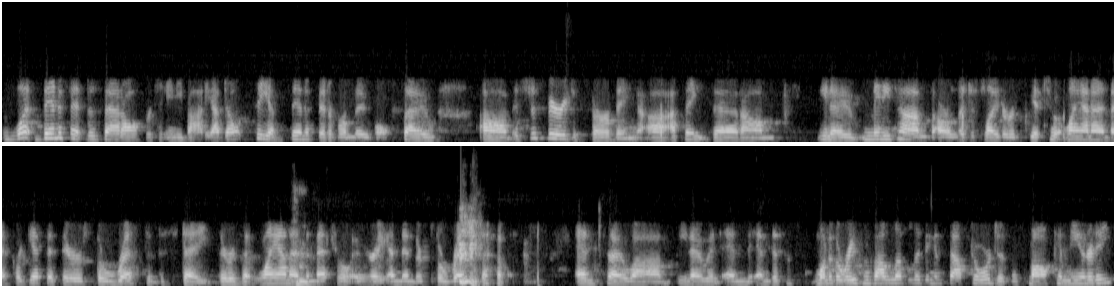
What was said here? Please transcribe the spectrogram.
what benefit does that offer to anybody? I don't see a benefit of removal. So um, it's just very disturbing. Uh, I think that um, you know many times our legislators get to Atlanta and they forget that there's the rest of the state. There's Atlanta and the hmm. metro area, and then there's the rest of it. And so, um, you know, and, and, and this is one of the reasons I love living in South Georgia. It's a small community.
